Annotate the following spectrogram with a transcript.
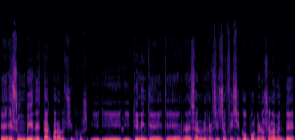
eh, es un bienestar para los chicos y, tienen que, realizar un ejercicio físico porque no solamente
